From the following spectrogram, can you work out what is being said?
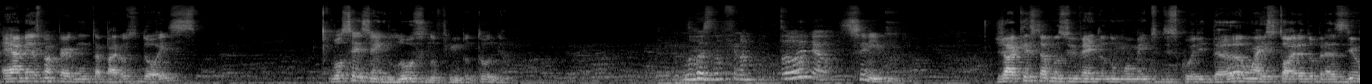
é a mesma pergunta para os dois. Vocês veem luz no fim do túnel? Luz no final do túnel. Sim. Já que estamos vivendo num momento de escuridão, a história do Brasil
